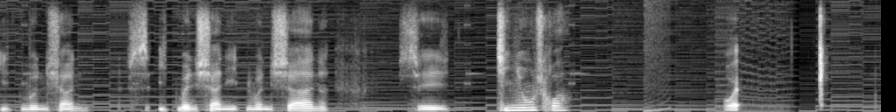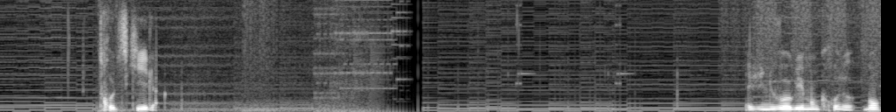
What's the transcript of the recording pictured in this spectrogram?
Hitmonchan, Hitmonchan, Hitmonchan, c'est Tignon je crois. Ouais. Trop de skill. Et j'ai nouveau oublié mon chrono. Bon,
